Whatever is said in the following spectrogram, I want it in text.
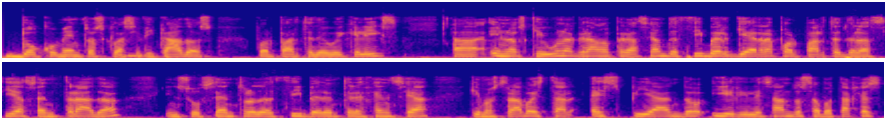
documentos clasificados por parte de Wikileaks, uh, en los que una gran operación de ciberguerra por parte de la CIA centrada en su centro de ciberinteligencia que mostraba estar espiando y realizando sabotajes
